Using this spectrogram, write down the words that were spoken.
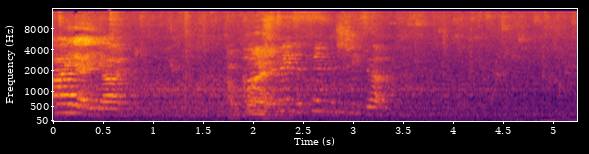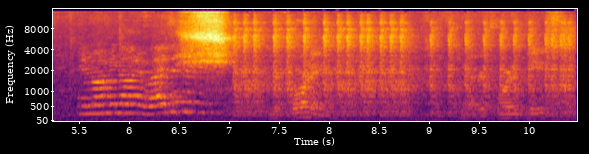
Ay, ay, ay. I'm playing. straight the fitness sheet up. Hey, mommy, daughter, why is it? Shh. Recording. My recording piece.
